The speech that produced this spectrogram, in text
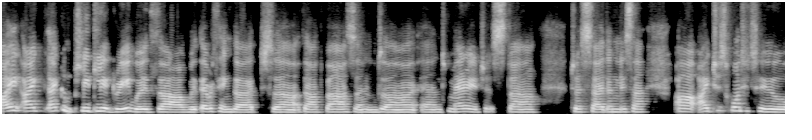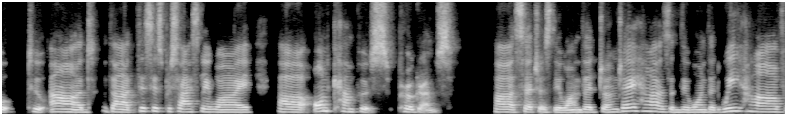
I, I, I completely agree with uh, with everything that uh, that Baz and uh, and Mary just uh, just said and Lisa. Uh, I just wanted to to add that this is precisely why uh, on campus programs uh, such as the one that John Jay has and the one that we have,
